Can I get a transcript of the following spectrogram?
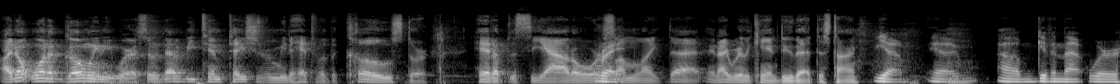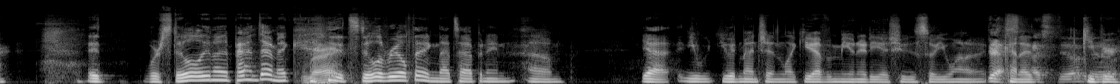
I don't want to go anywhere, so that would be temptation for me to head for the coast or head up to Seattle or Right. something like that. And I really can't do that this time. yeah, yeah. Um, given that we're it we're still in a pandemic, Right. it's still a real thing that's happening. Um, yeah, you you had mentioned like you have immunity issues, so you want to Yes, kind of keep do. your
